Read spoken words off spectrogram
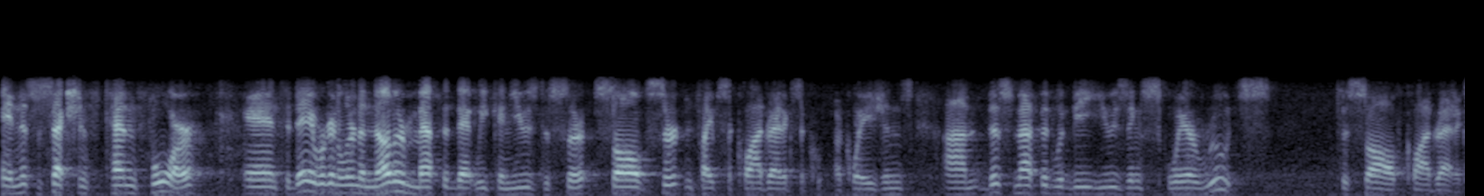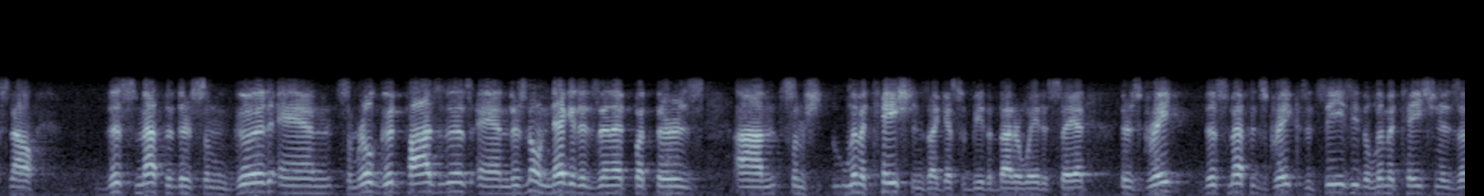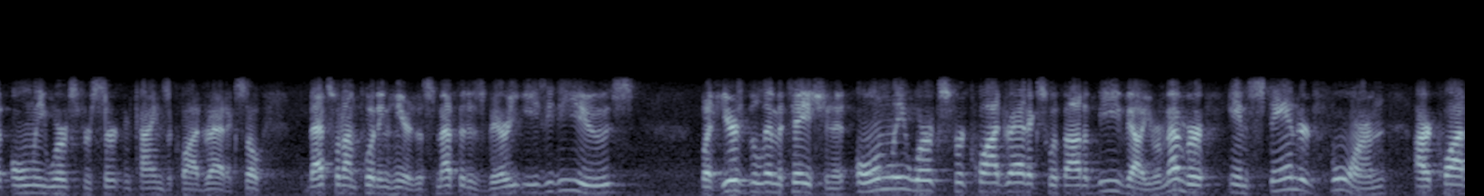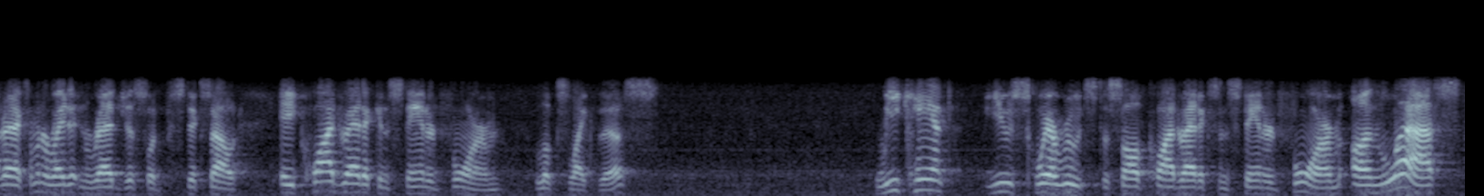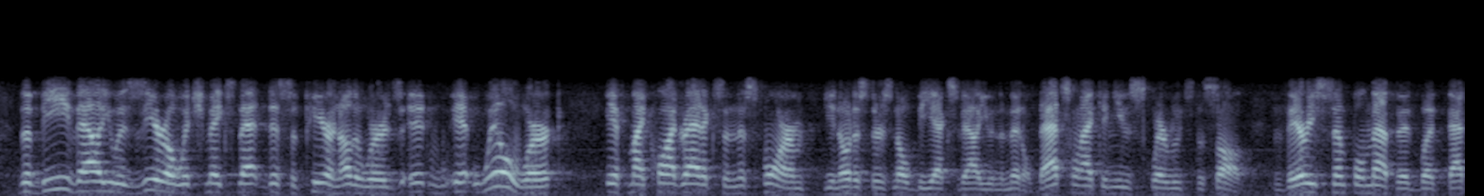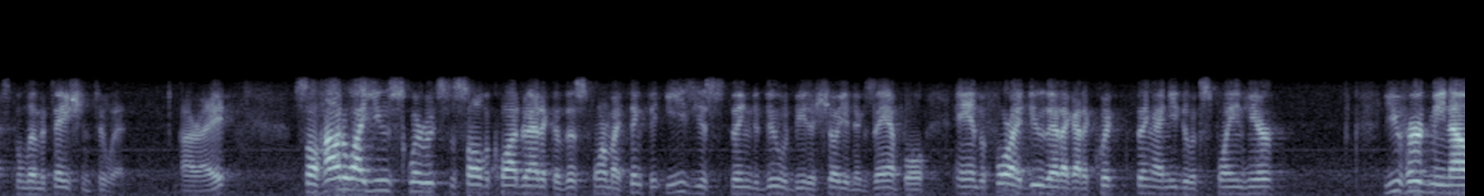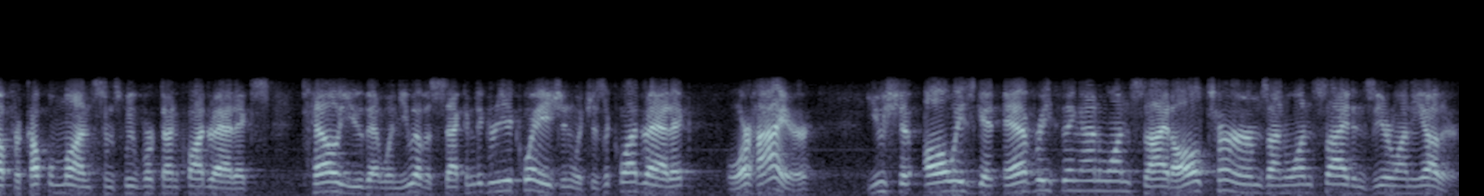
And this is section ten four, and today we're gonna learn another method that we can use to solve certain types of quadratic equ- equations. Um, this method would be using square roots to solve quadratics. Now, this method, there's some good and, some real good positives, and there's no negatives in it, but there's, um, some limitations, I guess would be the better way to say it. There's great this method's great because it's easy. The limitation is it only works for certain kinds of quadratics. So that's what I'm putting here. This method is very easy to use, but here's the limitation. It only works for quadratics without a b value. Remember, in standard form, our quadratics, I'm going to write it in red just so it sticks out. A quadratic in standard form looks like this. We can't use square roots to solve quadratics in standard form unless the b value is zero, which makes that disappear. In other words, it, it will work if my quadratic's in this form, you notice there's no bx value in the middle. That's when I can use square roots to solve. Very simple method, but that's the limitation to it. All right? So how do I use square roots to solve a quadratic of this form? I think the easiest thing to do would be to show you an example. And before I do that, I got a quick thing I need to explain here. You've heard me now for a couple months since we've worked on quadratics tell you that when you have a second degree equation, which is a quadratic or higher, you should always get everything on one side, all terms on one side and zero on the other.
